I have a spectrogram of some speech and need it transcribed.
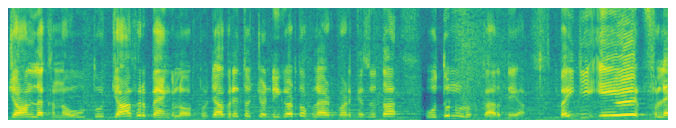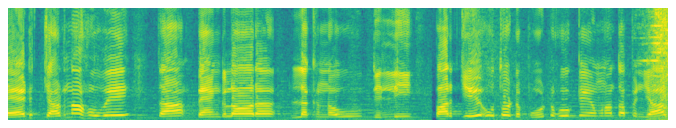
ਜਾਂ ਲਖਨਊ ਤੋਂ ਜਾਂ ਫਿਰ ਬੈਂਗਲੌਰ ਤੋਂ ਜਾਂ ਫਿਰ ਇੱਥੋਂ ਚੰਡੀਗੜ੍ਹ ਤੋਂ ਫਲਾਈਟ ਫੜ ਕੇ ਸਿੱਧਾ ਉਧਰ ਨੂੰ ਰੁਖ ਕਰਦੇ ਆ। ਬਾਈ ਜੀ, ਇਹ ਫਲੈਟ ਚੜ੍ਹਨਾ ਹੋਵੇ ਤਾਂ ਬੈਂਗਲੌਰ, ਲਖਨਊ, ਦਿੱਲੀ, ਪਰ ਜੇ ਉਥੋਂ ਡਿਪੋਰਟ ਹੋ ਕੇ ਆਉਣਾ ਤਾਂ ਪੰਜਾਬ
